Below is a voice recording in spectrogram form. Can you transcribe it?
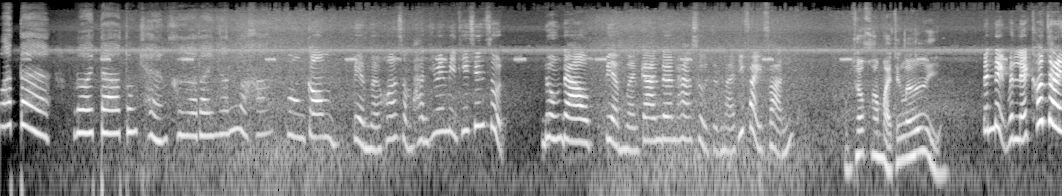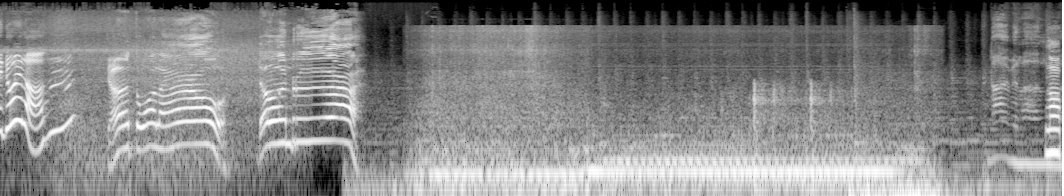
ว่าแต่รอยตาตรงแขนคืออะไรงั้นเหรอคะ วงกลมเปรียบเหมือนความสัมพันธ์ที่ไม่มีที่สิ้นสุด ดวงดาวเปรียบเหมือนการเดินทางสู่จุดหมายที่ใฝ่ฝัน ผมชอบความหมายจังเลย เป็นเด็กเป็นเล็กเข้าใจด้วยเหรอหืมเจอตัวแล้ว เดินเรือ ได้เวลารอบ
